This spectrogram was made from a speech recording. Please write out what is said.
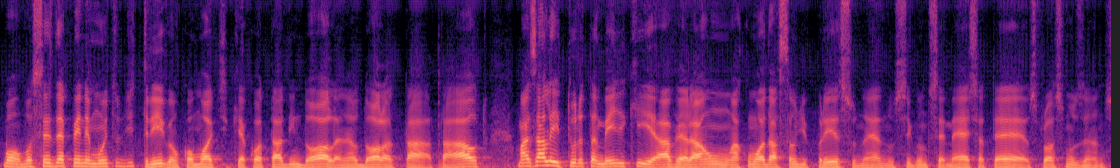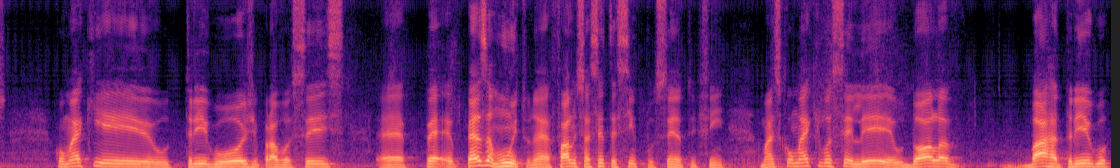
Bom, vocês dependem muito de trigo, é um commodity que é cotado em dólar, né? o dólar está tá alto, mas a leitura também de que haverá uma acomodação de preço né, no segundo semestre até os próximos anos. Como é que o trigo hoje para vocês é, pesa muito, né? Falam em 65%, enfim. Mas como é que você lê o dólar barra trigo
